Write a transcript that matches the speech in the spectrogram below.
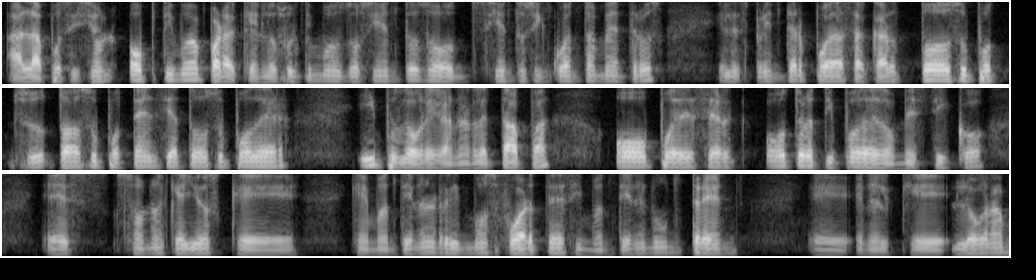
a la posición óptima para que en los últimos 200 o 150 metros el sprinter pueda sacar su, toda su potencia, todo su poder y pues logre ganar la etapa. O puede ser otro tipo de doméstico, es, son aquellos que, que mantienen ritmos fuertes y mantienen un tren eh, en el que logran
